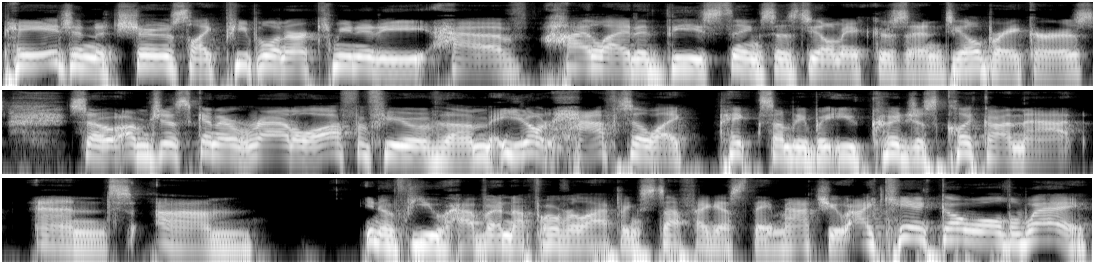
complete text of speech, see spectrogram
page and it shows like people in our community have highlighted these things as deal makers and deal breakers. So I'm just going to rattle off a few of them. You don't have to like pick somebody, but you could just click on that and, um, you know, if you have enough overlapping stuff, I guess they match you. I can't go all the way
